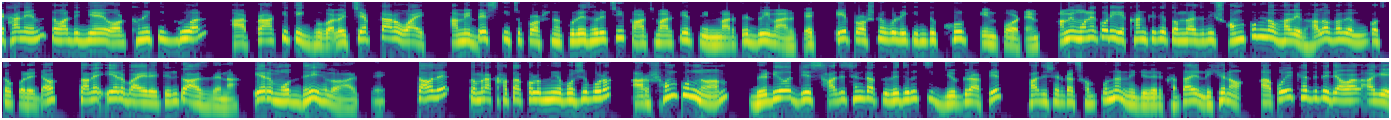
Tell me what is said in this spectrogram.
এখানে তোমাদের যে অর্থনৈতিক ভূগোল আর প্রাকৃতিক ভূগোল, ওই চ্যাপ্টার ওয়াই আমি বেশ কিছু প্রশ্ন তুলে ধরেছি, পাঁচ মার্কের তিন মার্কের দুই মার্কের এই প্রশ্নগুলি কিন্তু খুব ইম্পর্টেন্ট আমি মনে করি এখান থেকে তোমরা যদি সম্পূর্ণভাবে, ভালোভাবে মুখস্থ করে যাও, তাহলে এর বাইরে কিন্তু আসবে না। এর মধ্যেই হলো আসবে। তাহলে তোমরা খাতা কলম নিয়ে বসে পড়ো। আর সম্পূর্ণ ভিডিও যে সাজেশনটা তুলে ধরেছি জিওগ্রাফির সাজেশনটা সম্পূর্ণ নিজেদের খাতায় লিখে নাও। আর পরীক্ষা দিতে যাওয়ার আগে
